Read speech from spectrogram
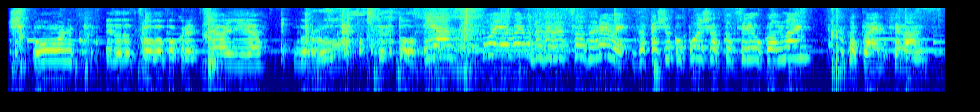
Чпоньк. І додаткове покриття є. Беру. Ти хто? Я твоя вигода 900 гривень за те, що купуєш автоцивілку онлайн Hotline Finance.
